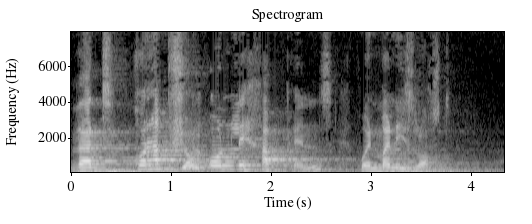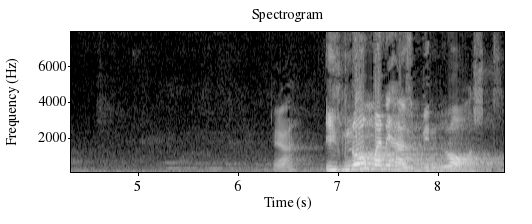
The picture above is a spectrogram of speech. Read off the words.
that corruption only happens when money is lost. Yeah? If no money has been lost,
